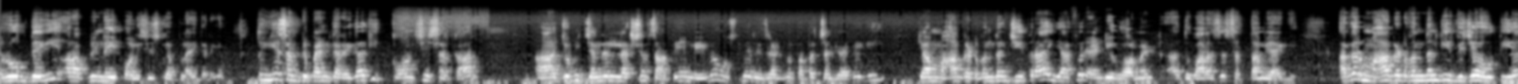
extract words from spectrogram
रोक देगी और अपनी नई पॉलिसीज़ को अप्लाई करेगा। तो ये सब डिपेंड करेगा कि कौन सी सरकार जो भी जनरल इलेक्शंस आते हैं मई में उसमें रिज़ल्ट में पता चल जाएगा कि क्या महागठबंधन जीत रहा है या फिर एनडीए गवर्नमेंट दोबारा से सत्ता में आएगी? अगर महागठबंधन की विजय होती है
